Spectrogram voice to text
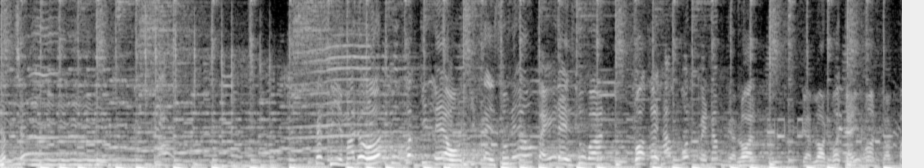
ชับชับจักสีมาโดนกูคนกินแล้วกินได้สู้แนวไปได้สู้บอลบอกเคยทำคนไปน้ำเดือดร้อน ดือดร้อนเพราะใจห่อนก่อนไป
